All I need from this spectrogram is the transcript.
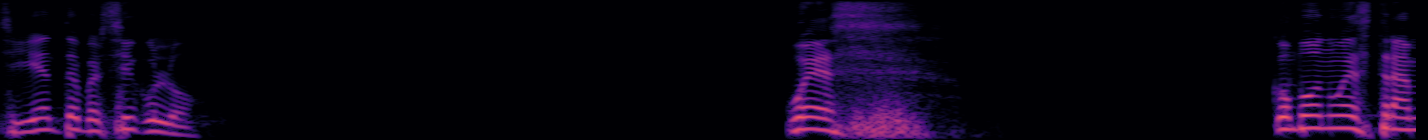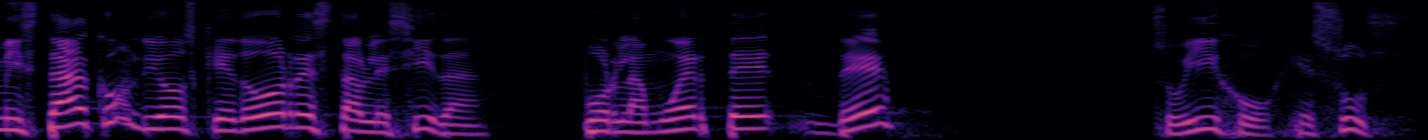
Siguiente versículo. Pues, como nuestra amistad con Dios quedó restablecida por la muerte de su Hijo Jesús,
